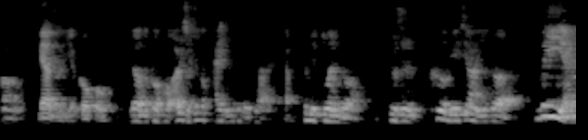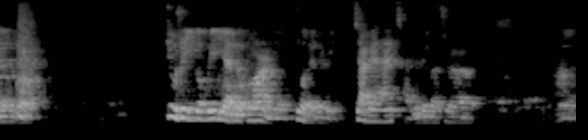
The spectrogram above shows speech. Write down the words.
啊，料子也够厚，料子够厚，而且这个牌型特别漂亮，特别端庄，就是特别像一个威严的这个，就是一个威严的关二爷坐在这里，下边还踩着这个是，呃，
